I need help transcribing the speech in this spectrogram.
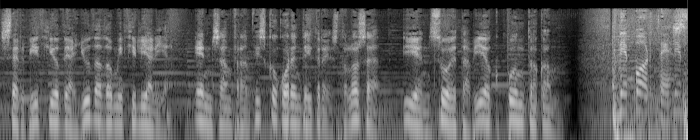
Servicio de ayuda domiciliaria. En San Francisco 43 Tolosa y en suetabioc.com. Deportes.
